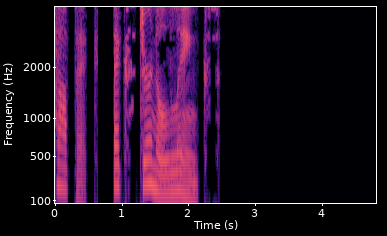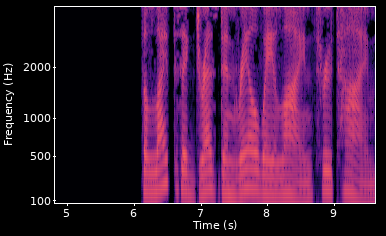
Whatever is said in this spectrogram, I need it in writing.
Topic: External links. The Leipzig–Dresden railway line through time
